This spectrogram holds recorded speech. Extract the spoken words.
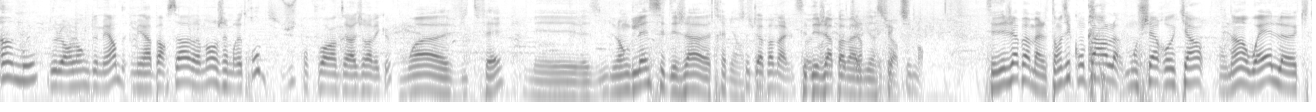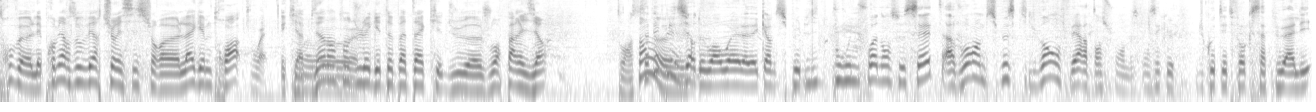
un mot de leur langue de merde, mais à part ça vraiment j'aimerais trop, juste pour pouvoir interagir avec eux. Moi vite fait, mais vas-y. L'anglais c'est déjà euh, très bien. C'est déjà pas mal. C'est déjà pas mal, bien sûr. Effectivement. C'est déjà pas mal. Tandis qu'on parle, mon cher requin, on a un Well euh, qui trouve euh, les premières ouvertures ici sur euh, la Game 3 Ouais. et qui a bien entendu la get-up attack du joueur parisien. Pour l'instant, Ça fait euh, plaisir de voir Well avec un petit peu de lead pour une fois dans ce set, à voir un petit peu ce qu'il va en faire. Attention, hein, parce qu'on sait que du côté de Fox, ça peut aller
